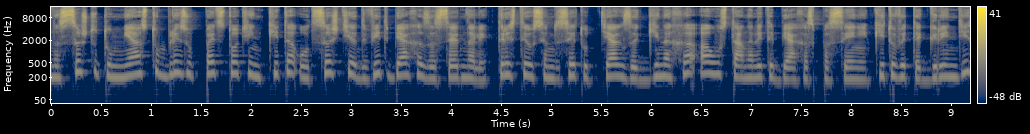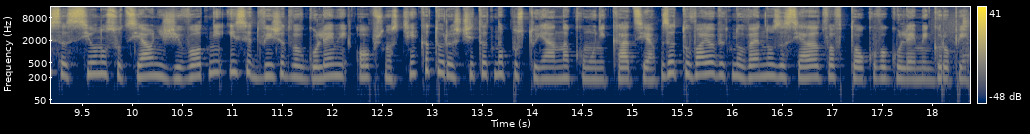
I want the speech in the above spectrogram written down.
на същото място близо 500 500 кита от същия вид бяха заседнали. 380 от тях загинаха, а останалите бяха спасени. Китовете гринди са силно социални животни и се движат в големи общности, като разчитат на постоянна комуникация. Затова и обикновено засядат в толкова големи групи.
